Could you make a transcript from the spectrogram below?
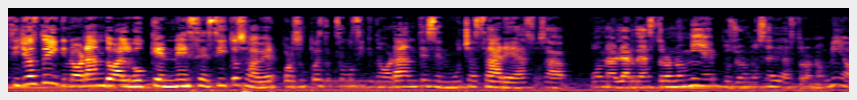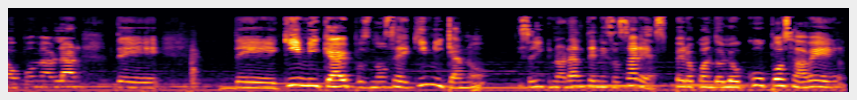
Si yo estoy ignorando algo que necesito saber, por supuesto que somos ignorantes en muchas áreas, o sea, ponme a hablar de astronomía y pues yo no sé de astronomía, o ponme a hablar de, de química y pues no sé de química, ¿no? Y soy ignorante en esas áreas, pero cuando lo ocupo saber,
